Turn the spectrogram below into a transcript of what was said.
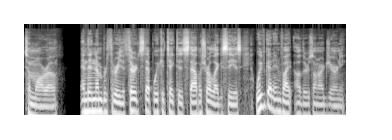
tomorrow. And then number three, the third step we could take to establish our legacy is we've got to invite others on our journey.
